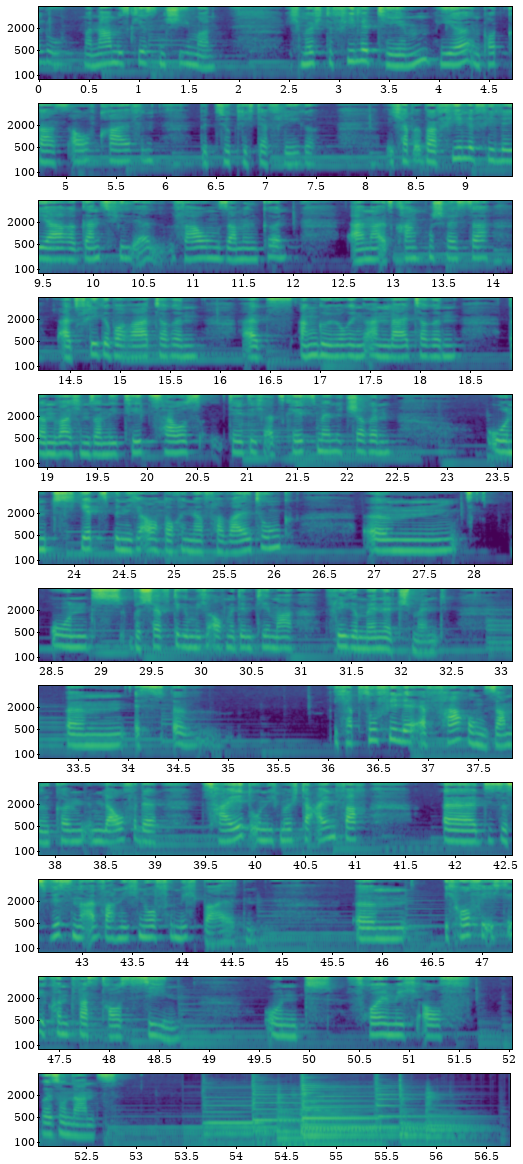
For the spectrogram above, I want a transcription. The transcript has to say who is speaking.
Speaker 1: Hallo, mein Name ist Kirsten Schiemann. Ich möchte viele Themen hier im Podcast aufgreifen bezüglich der Pflege. Ich habe über viele, viele Jahre ganz viel Erfahrung sammeln können. Einmal als Krankenschwester, als Pflegeberaterin, als Angehörigenanleiterin. Dann war ich im Sanitätshaus tätig als Case Managerin. Und jetzt bin ich auch noch in der Verwaltung. Ähm, und beschäftige mich auch mit dem Thema Pflegemanagement. Ähm, es, äh, ich habe so viele Erfahrungen sammeln können im Laufe der Zeit und ich möchte einfach äh, dieses Wissen einfach nicht nur für mich behalten. Ähm, ich hoffe, ich, ihr könnt was draus ziehen und freue mich auf Resonanz.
